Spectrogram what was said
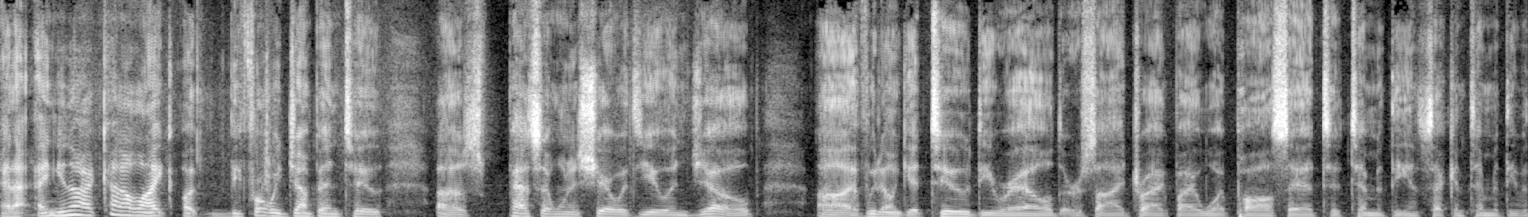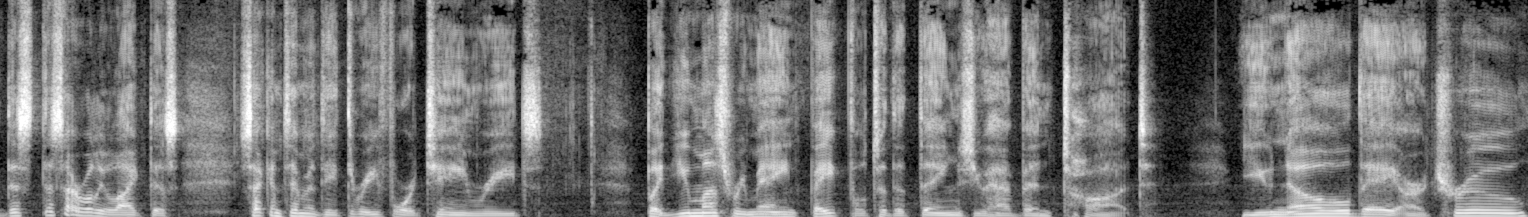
And I, and you know, I kind of like uh, before we jump into uh, passage, I want to share with you in Job. Uh, if we don't get too derailed or sidetracked by what Paul said to Timothy in Second Timothy, but this this I really like this. Second Timothy three fourteen reads, "But you must remain faithful to the things you have been taught. You know they are true,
